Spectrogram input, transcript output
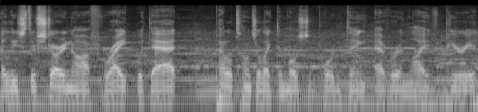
At least they're starting off right with that. Pedal tones are like the most important thing ever in life, period.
